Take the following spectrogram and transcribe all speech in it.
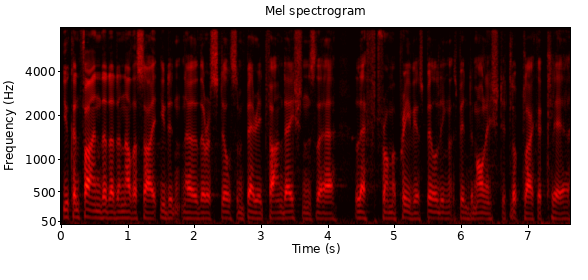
you can find that at another site you didn't know there are still some buried foundations there left from a previous building that's been demolished. It looked like a clear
